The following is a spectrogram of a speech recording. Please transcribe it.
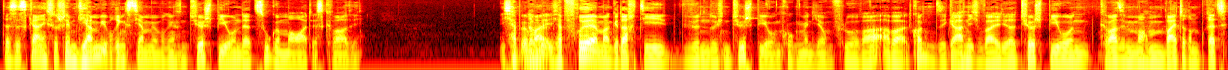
Das ist gar nicht so schlimm. Die haben übrigens, die haben übrigens einen Türspion, der zugemauert ist quasi. Ich habe immer, ich habe früher immer gedacht, die würden durch einen Türspion gucken, wenn ich auf dem Flur war, aber konnten sie gar nicht, weil dieser Türspion quasi noch einem weiteren Brett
